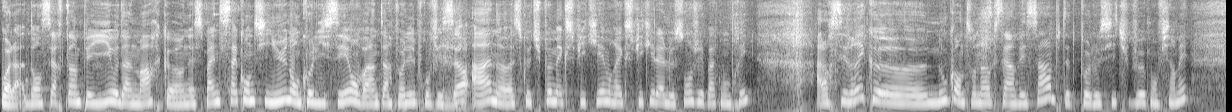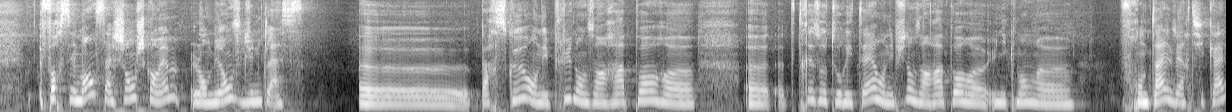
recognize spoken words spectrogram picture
Voilà, dans certains pays, au Danemark, euh, en Espagne, ça continue. Donc au lycée, on va interpeller le professeur. Anne, est-ce que tu peux m'expliquer, me réexpliquer la leçon? J'ai pas compris. Alors c'est vrai que nous, quand on a observé ça, peut-être Paul aussi, tu peux confirmer. Forcément, ça change quand même l'ambiance d'une classe, euh, parce que on n'est plus dans un rapport euh, très autoritaire. On n'est plus dans un rapport uniquement frontal, vertical.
